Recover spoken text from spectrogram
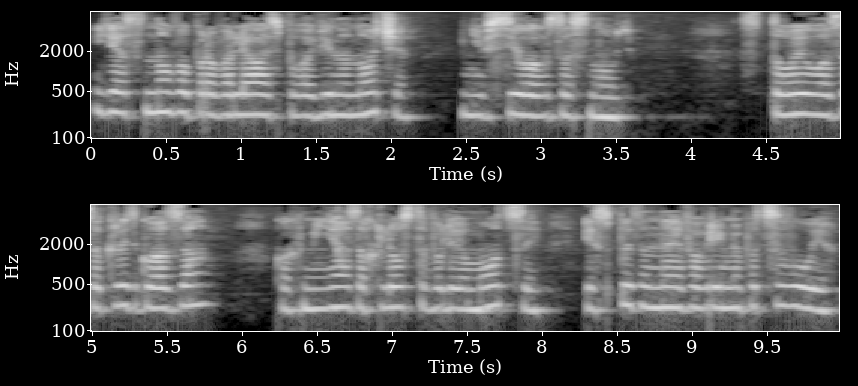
Я снова провалялась половину ночи, не в силах заснуть. Стоило закрыть глаза, как меня захлестывали эмоции, испытанные во время поцелуя.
